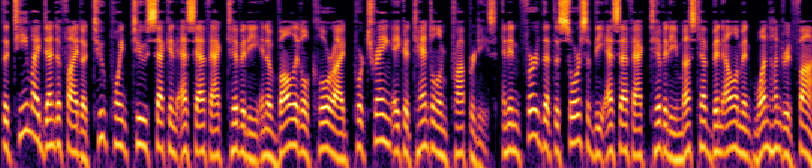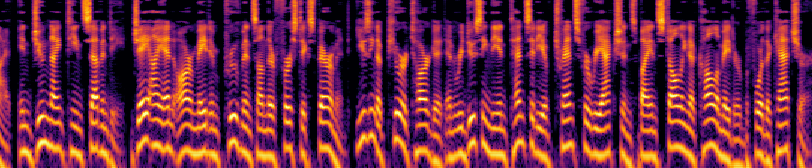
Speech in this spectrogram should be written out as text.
The team identified a 2.2 second SF activity in a volatile chloride portraying eka-tantalum properties, and inferred that the source of the SF activity must have been element 105. In June 1970, JINR made improvements on their first experiment, using a pure target and reducing the intensity of transfer reactions by installing a collimator before the catcher.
